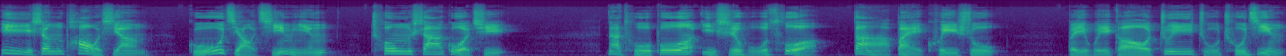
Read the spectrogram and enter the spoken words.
一声炮响，鼓角齐鸣，冲杀过去。那吐蕃一时无措，大败亏输，被韦高追逐出境，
